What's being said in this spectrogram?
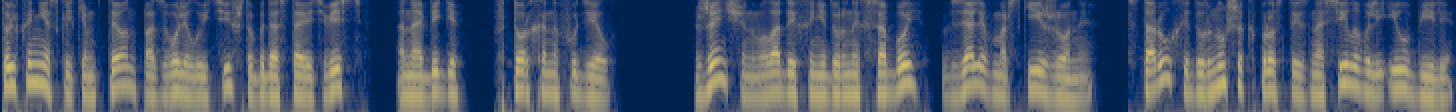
Только нескольким Теон позволил уйти, чтобы доставить весть о набеге в Торханов удел. Женщин, молодых и недурных собой, взяли в морские жены. Старух и дурнушек просто изнасиловали и убили,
